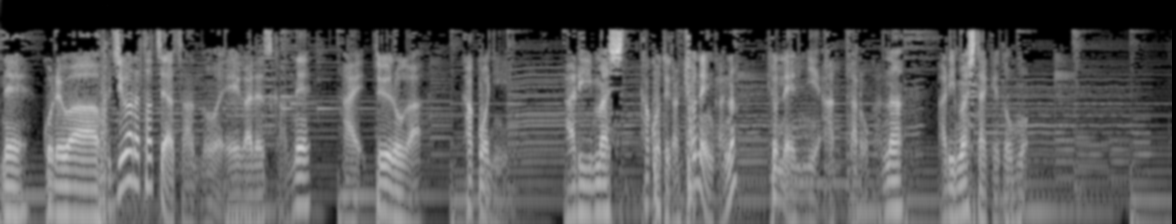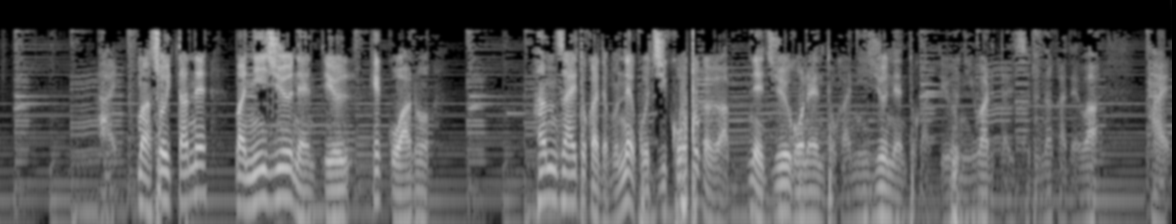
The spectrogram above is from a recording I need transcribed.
ね、これは藤原達也さんの映画ですかね。はい。というのが過去にありまし、過去というか去年かな？去年にあったのかな？ありましたけども。まあそういったね、まあ、20年っていう結構あの、犯罪とかでもね、こう時効とかがね、15年とか20年とかっていう風に言われたりする中では、はい。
